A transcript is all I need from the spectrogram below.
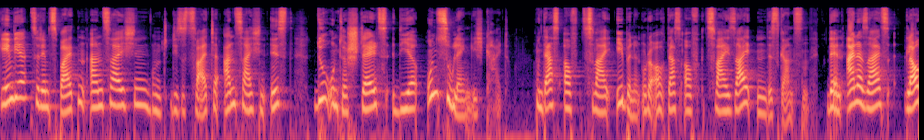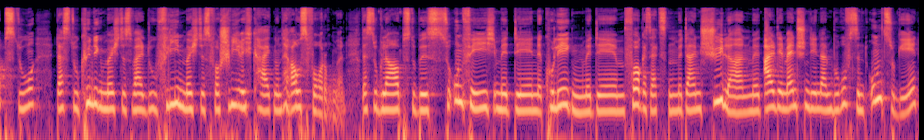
gehen wir zu dem zweiten Anzeichen und dieses zweite Anzeichen ist, du unterstellst dir Unzulänglichkeit. Und das auf zwei Ebenen oder auch das auf zwei Seiten des Ganzen. Denn einerseits glaubst du, dass du kündigen möchtest, weil du fliehen möchtest vor Schwierigkeiten und Herausforderungen. Dass du glaubst, du bist zu unfähig mit den Kollegen, mit dem Vorgesetzten, mit deinen Schülern, mit all den Menschen, die in deinem Beruf sind, umzugehen.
